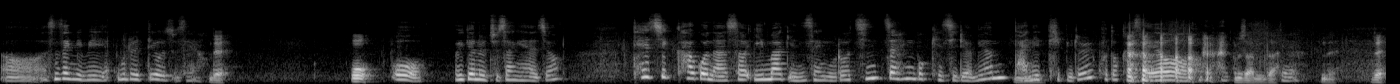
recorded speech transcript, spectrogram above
어, 선생님이 문을 띄워주세요. 네. 오. 오 의견을 주장해야죠. 퇴직하고 나서 이막 인생으로 진짜 행복해지려면 다니 TV를 구독하세요. 감사합니다. 예. 네. 네.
